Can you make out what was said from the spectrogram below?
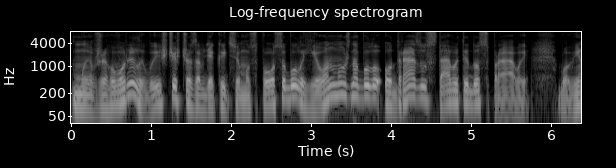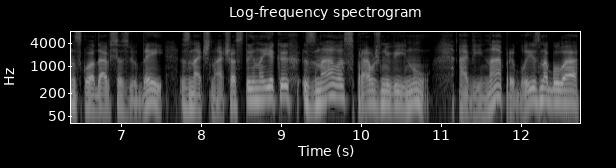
Ми вже говорили вище, що завдяки цьому способу легіон можна було одразу ставити до справи, бо він складався з людей, значна частина яких знала справжню війну, а війна приблизно була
